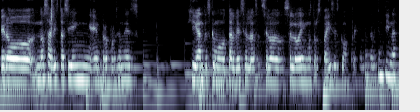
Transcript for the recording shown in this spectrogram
pero no se ha visto así en, proporciones gigantes como tal vez se lo, se lo, se lo ve en otros países, como por ejemplo Argentina.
